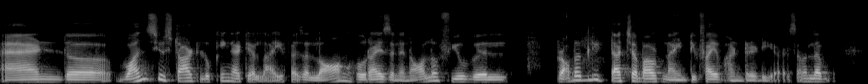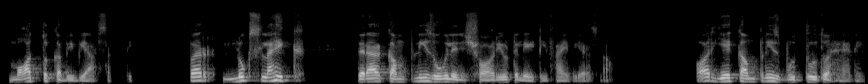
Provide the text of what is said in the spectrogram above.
And uh, once you start looking at your life as a long horizon, and all of you will probably touch about 9500 years. मतलब मौत तो कभी भी आ सकती है पर looks like are companies who will insure you till 85 years now. और ये कंपनीज़ बुद्धू तो है नहीं।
